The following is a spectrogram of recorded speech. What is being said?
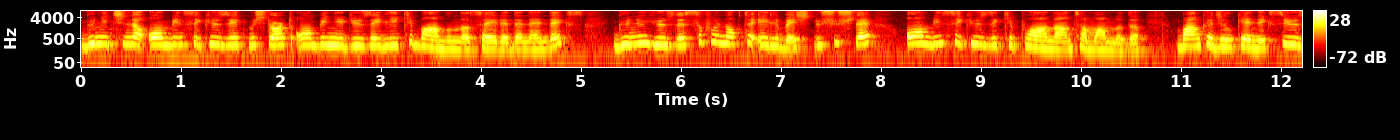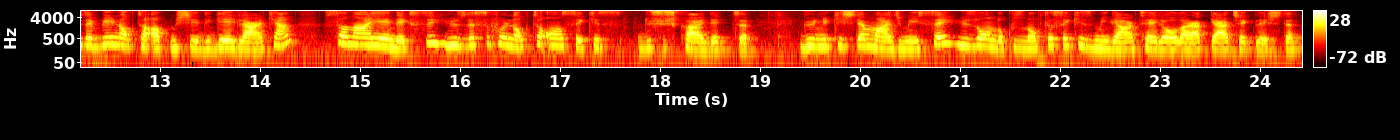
Gün içinde 10.874-10.752 bandında seyreden endeks günü %0.55 düşüşle 10.802 puandan tamamladı. Bankacılık endeksi %1.67 gerilerken sanayi endeksi %0.18 düşüş kaydetti. Günlük işlem hacmi ise 119.8 milyar TL olarak gerçekleşti.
